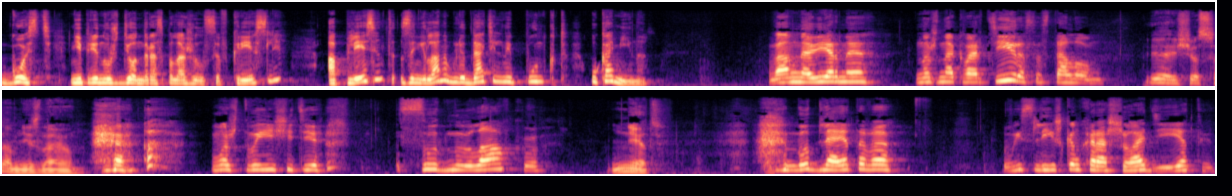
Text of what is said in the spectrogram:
Гость непринужденно расположился в кресле, а Плезент заняла наблюдательный пункт у камина. Вам, наверное, нужна квартира со столом. Я еще сам не знаю. Может, вы ищете судную лавку? Нет. Ну, для этого вы слишком хорошо одеты.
